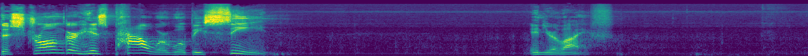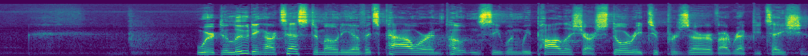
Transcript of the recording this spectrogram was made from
the stronger his power will be seen in your life. We're diluting our testimony of its power and potency when we polish our story to preserve our reputation.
